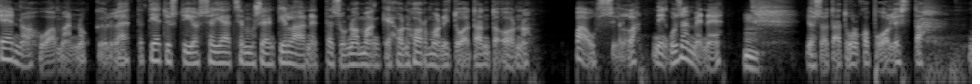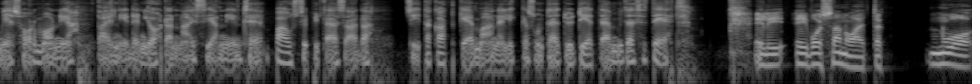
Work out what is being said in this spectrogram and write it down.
En ole huomannut kyllä. Että tietysti jos sä jäät semmoiseen tilaan, että sun oman kehon hormonituotanto on paussilla, niin kuin se menee. Hmm. Jos otat ulkopuolista mieshormonia tai niiden johdannaisia, niin se paussi pitää saada siitä katkeamaan. Eli sun täytyy tietää, mitä sä teet. Eli ei voi sanoa, että nuo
